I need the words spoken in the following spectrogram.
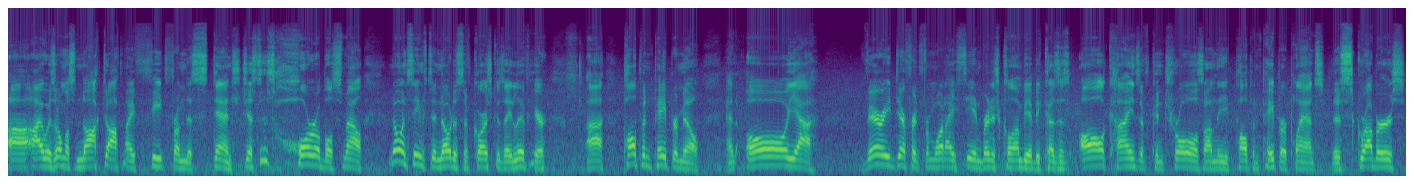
uh, I was almost knocked off my feet from the stench, just this horrible smell. No one seems to notice, of course, because they live here. Uh, pulp and paper mill. And oh yeah, very different from what I see in British Columbia because there's all kinds of controls on the pulp and paper plants. There's scrubbers,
